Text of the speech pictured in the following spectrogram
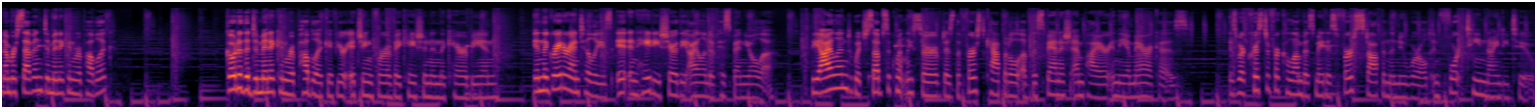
Number 7, Dominican Republic. Go to the Dominican Republic if you're itching for a vacation in the Caribbean. In the Greater Antilles, it and Haiti share the island of Hispaniola. The island, which subsequently served as the first capital of the Spanish Empire in the Americas, is where Christopher Columbus made his first stop in the New World in 1492.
